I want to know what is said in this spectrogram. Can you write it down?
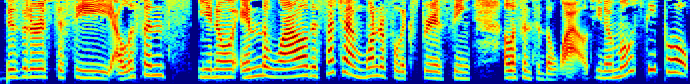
visitors to see elephants, you know, in the wild is such a wonderful experience seeing elephants in the wild. You know, most people,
